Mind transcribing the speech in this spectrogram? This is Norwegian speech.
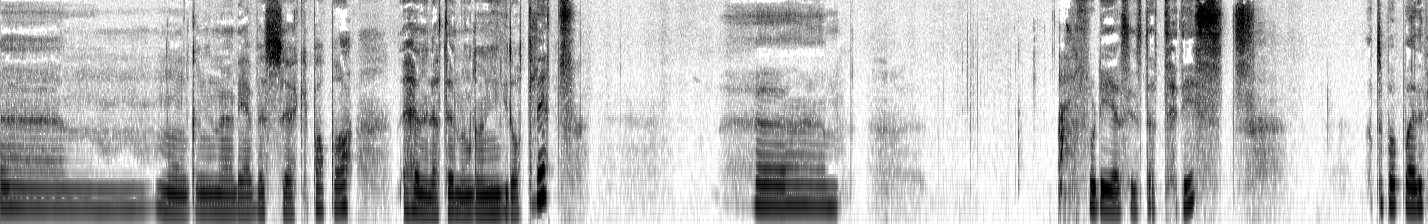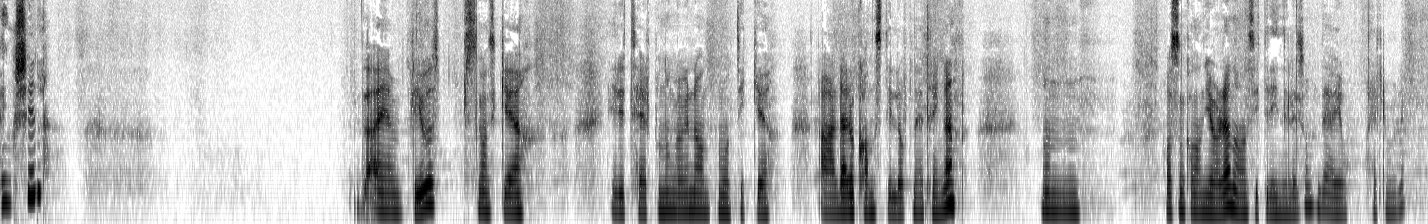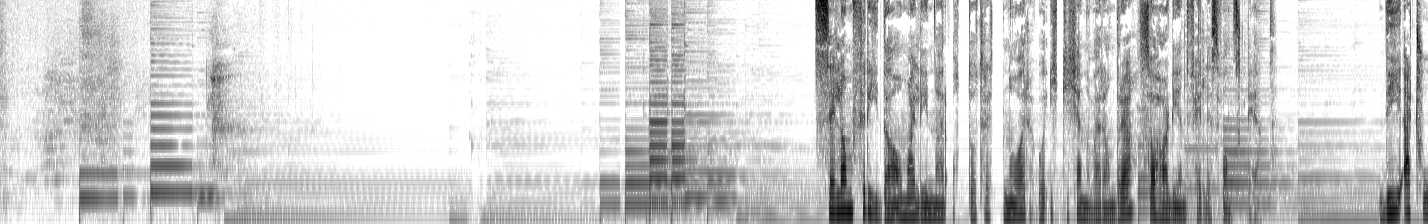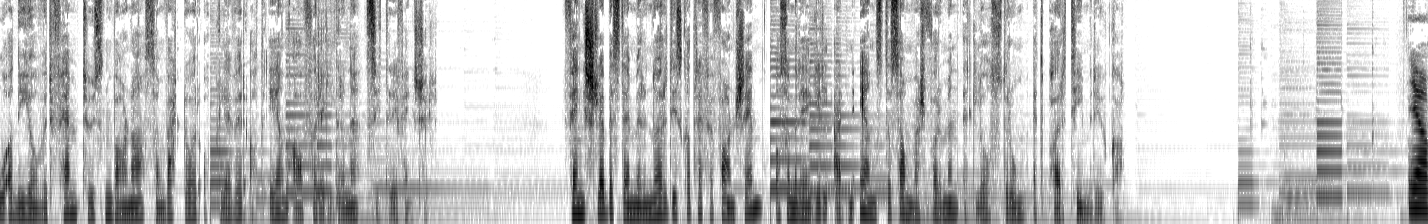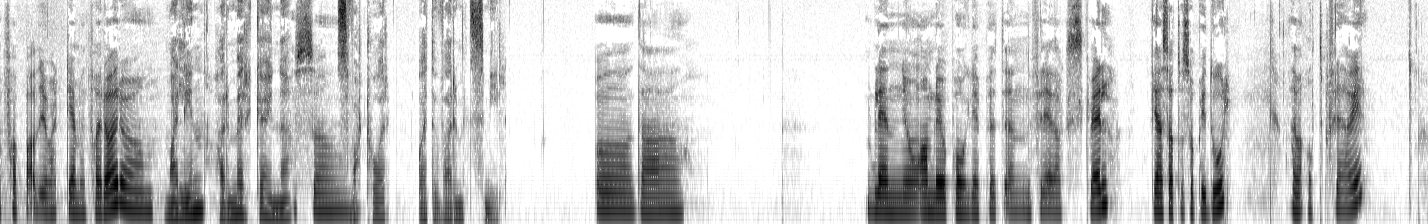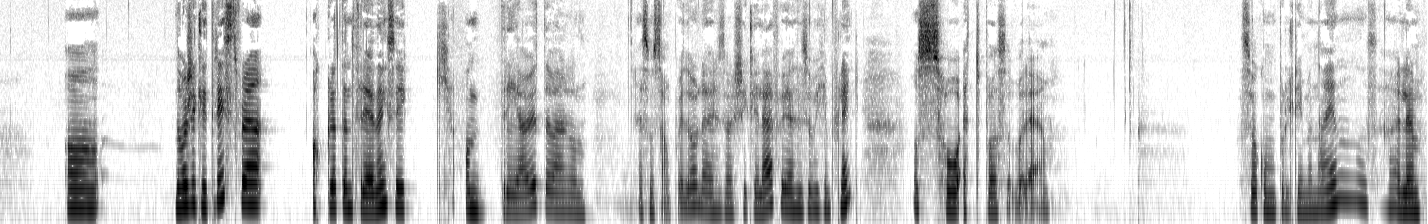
Eh, noen ganger når jeg besøker pappa, det hender at jeg noen ganger gråter litt. Eh, fordi jeg syns det er trist at pappa er i fengsel. Jeg blir jo ganske irritert på noen ganger når han på en måte ikke er der og kan stille opp når jeg trenger han. Men åssen kan han gjøre det når han sitter inne, liksom? Det er jo helt umulig. Selv om Frida og May-Linn er 8 og 13 år og ikke kjenner hverandre, så har de en felles vanskelighet. De er to av de over 5000 barna som hvert år opplever at en av foreldrene sitter i fengsel. Fengselet bestemmer når de skal treffe faren sin, og som regel er den eneste samværsformen et låst rom et par timer i uka. Ja, pappa hadde jo vært hjemme et par år, og May-Linn har mørke øyne, så svart hår og et varmt smil. Og da ble han jo Han ble jo pågrepet en fredagskveld. For jeg satt og så på Idol. Det var alltid på fredager. Og det var skikkelig trist, for akkurat den fredagen så gikk Andrea ut. Det var sånn Jeg som sang på Idol. Jeg var skikkelig lei, for jeg syntes hun var kjempeflink. Og så etterpå så bare Så kom politimennene inn, så Eller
